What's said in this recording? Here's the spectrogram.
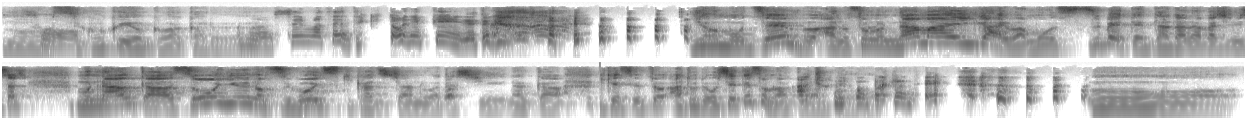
もそううすごくよくわかる、うん、すいません、適当に P 入れてください。いやもう全部あのその名前以外はもう全てだだ流しにさしもうなんかそういうのすごい好きカズちゃんの私。なんかいけすちょ後で教えてそのアカウント。うん。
